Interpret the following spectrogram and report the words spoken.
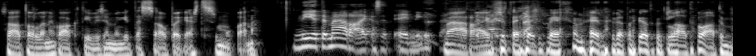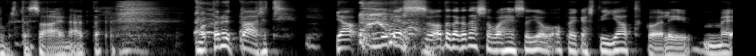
saat olla niin aktiivisemminkin tässä opekästissä mukana. Niin, että määräaikaiset ei niin kuin Määräaikaiset ei, me, meillä kato jotkut laatuvaatimukset tässä aina, että mutta nyt pääsit. Ja mites, otetaanko tässä vaiheessa jo opekästi jatko? Eli me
